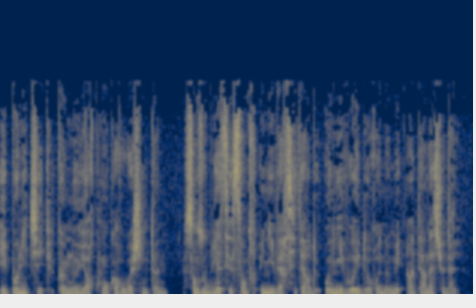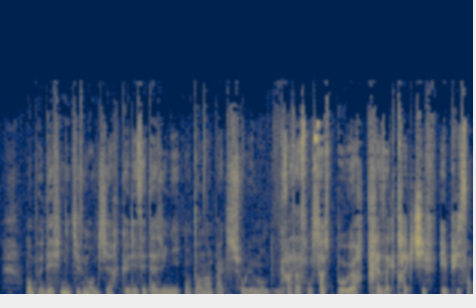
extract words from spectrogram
et politique comme New York ou encore Washington, sans oublier ces centres universitaires de haut niveau et de renommée internationale. On peut définitivement dire que les États-Unis ont un impact sur le monde grâce à son soft power très attractif et puissant.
